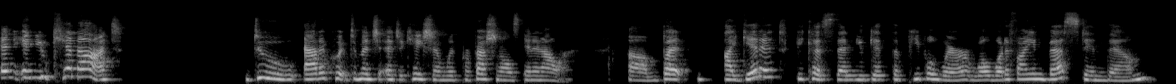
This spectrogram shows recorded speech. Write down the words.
and you cannot do adequate dementia education with professionals in an hour. Um, but I get it because then you get the people where, well, what if I invest in them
